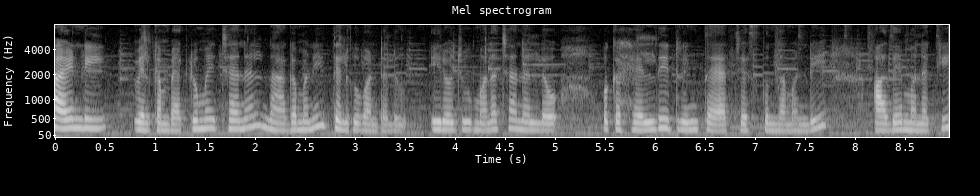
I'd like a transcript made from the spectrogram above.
హాయ్ అండి. Welcome back to my channel Nagamani Telugu వంటలు. ఈరోజు మన ఛానల్లో ఒక హెల్దీ డ్రింక్ తయారు చేసుకుందామండి. అదే మనకి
